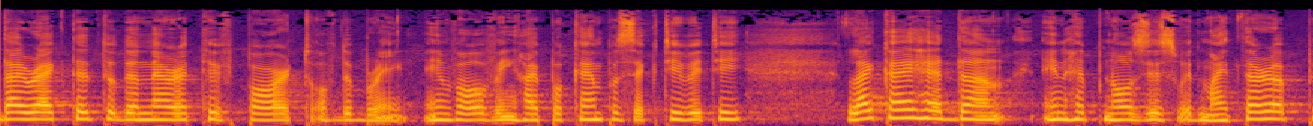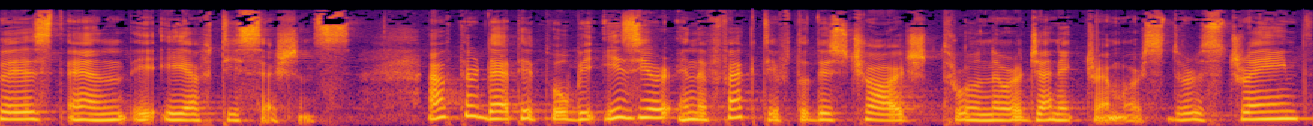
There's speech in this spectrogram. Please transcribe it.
directed to the narrative part of the brain, involving hippocampus activity, like I had done in hypnosis with my therapist and the EFT sessions. After that, it will be easier and effective to discharge through neurogenic tremors, the restrained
